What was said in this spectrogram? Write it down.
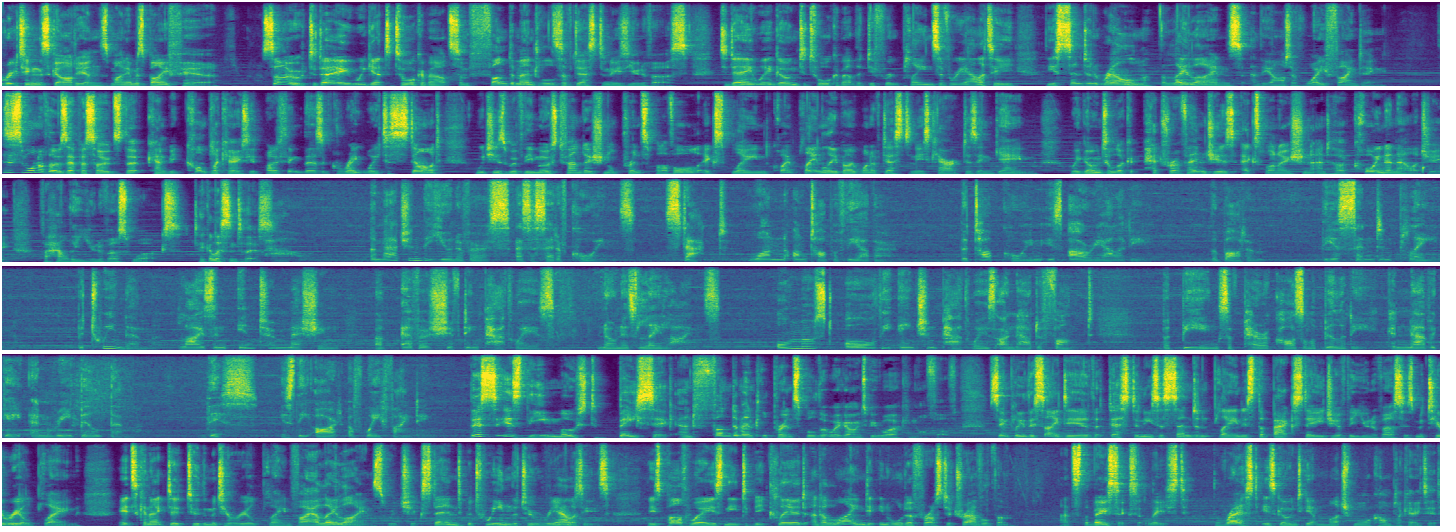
Greetings, Guardians. My name is Byf here. So, today we get to talk about some fundamentals of Destiny's universe. Today we're going to talk about the different planes of reality, the Ascendant Realm, the ley lines, and the art of wayfinding. This is one of those episodes that can be complicated, but I think there's a great way to start, which is with the most foundational principle of all explained quite plainly by one of Destiny's characters in-game. We're going to look at Petra Venj's explanation and her coin analogy for how the universe works. Take a listen to this. How? Imagine the universe as a set of coins, stacked, one on top of the other. The top coin is our reality. The bottom, the ascendant plane. Between them lies an intermeshing of ever-shifting pathways, known as ley lines. Almost all the ancient pathways are now defunct, but beings of paracausal ability can navigate and rebuild them. This is the art of wayfinding. This is the most basic and fundamental principle that we're going to be working off of. Simply this idea that Destiny's ascendant plane is the backstage of the universe's material plane. It's connected to the material plane via ley lines, which extend between the two realities. These pathways need to be cleared and aligned in order for us to travel them. That's the basics at least. The rest is going to get much more complicated.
